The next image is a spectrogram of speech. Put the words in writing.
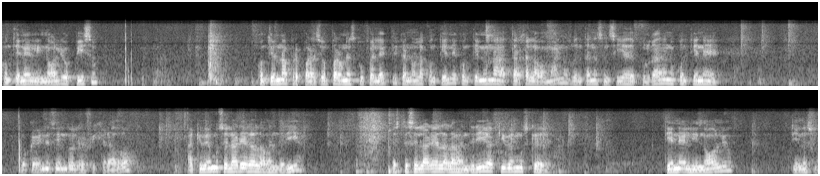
Contiene linóleo piso. Contiene una preparación para una estufa eléctrica, no la contiene. Contiene una tarja lavamanos, ventana sencilla de pulgada, no contiene lo que viene siendo el refrigerador. Aquí vemos el área de la lavandería. Este es el área de la lavandería. Aquí vemos que tiene el linóleo, tiene su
